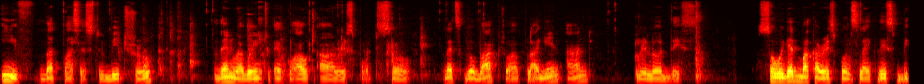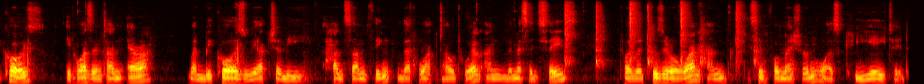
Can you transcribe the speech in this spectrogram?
if that passes to be true then we are going to echo out our response. So let's go back to our plugin and reload this. So we get back a response like this because it wasn't an error but because we actually had something that worked out well and the message says it was a 201 and this information was created.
